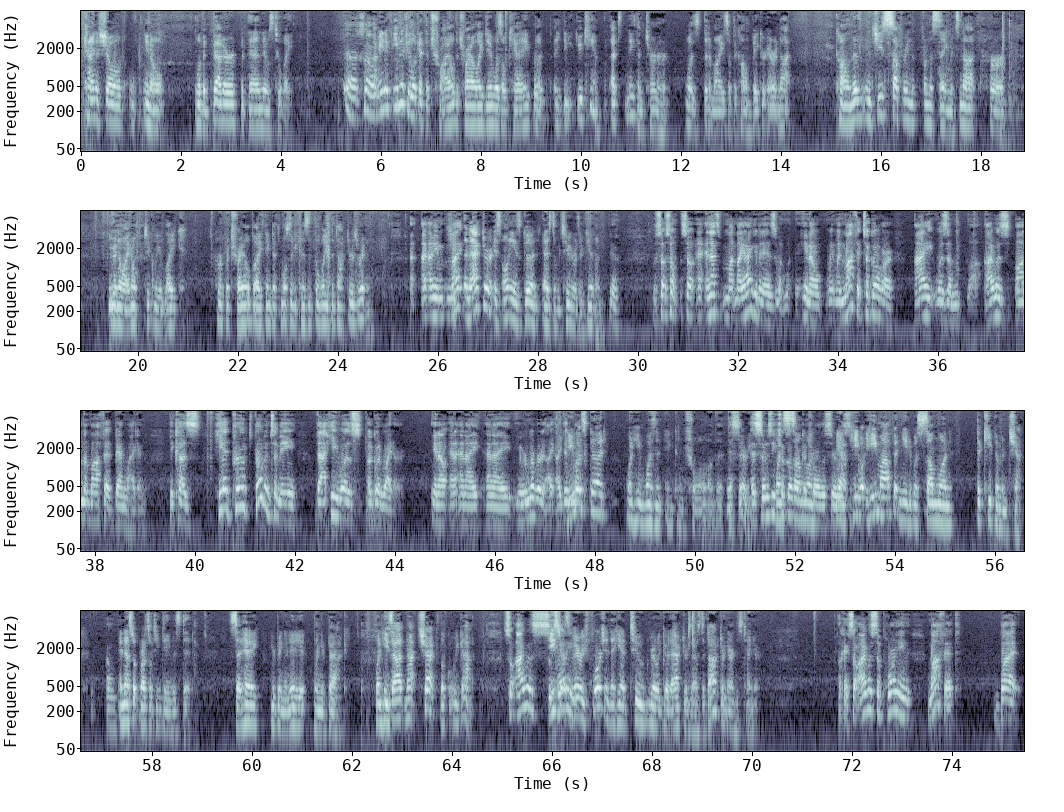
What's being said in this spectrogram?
Kind of showed, you know, a little bit better, but then it was too late. Yeah. So I mean, if, even if you look at the trial, the trial idea was okay, but you, you can't. That's Nathan Turner was the demise of the Colin Baker era, not Colin. And she's suffering from the same. It's not her. Even though I don't particularly like her portrayal, but I think that's mostly because of the way the Doctor is written. I, I mean, my an actor is only as good as the material they're given. Yeah. So, so, so, and that's my, my argument is, you know, when, when Moffat took over, I was a, I was on the Moffat bandwagon because he had proved proven to me that he was a good writer, you know, and, and I and I you remember I, I didn't He like- was good when he wasn't in control of the, the Yes. series. As soon as he When took over control of the series. Yeah, he wa- he Moffat needed was someone to keep him in check, um, and that's what Russell T Davies did. Said, "Hey, you're being an idiot. Bring it back." When he's out not checked, look what we got. so I was He's just supporting. very fortunate that he had two really good actors as the Doctor during his tenure. Okay, so I was supporting Moffat, but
